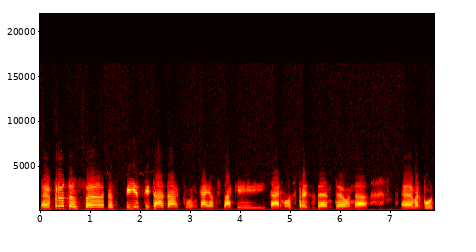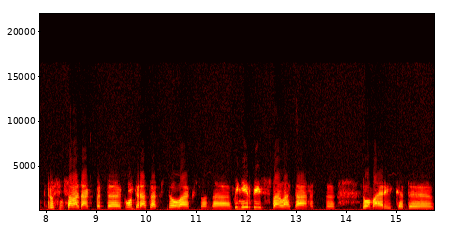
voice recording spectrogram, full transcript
Protams, eh, tas bija citādāk, un, kā jau tu saki, tā ir mūsu prezidente. Un, uh, varbūt druskuļi savādāk, bet uh, Gunte ir atvērts cilvēks, un uh, viņa ir bijusi spēlētāja. Es uh, domāju arī, ka uh,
